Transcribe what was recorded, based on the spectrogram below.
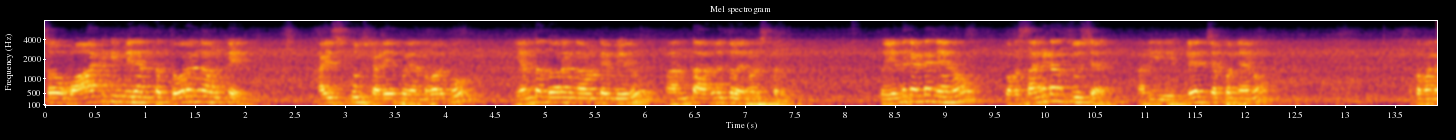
సో వాటికి మీరు ఎంత దూరంగా ఉంటే హై స్కూల్ స్టడీ అయిపోయేంత వరకు ఎంత దూరంగా ఉంటే మీరు అంత అభివృద్ధిలో నడుస్తారు. సో ఎందుకంటే నేను ఒక సంఘటన చూశాను అది ప్లేస్ చెప్పను నేను. ఒక మన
